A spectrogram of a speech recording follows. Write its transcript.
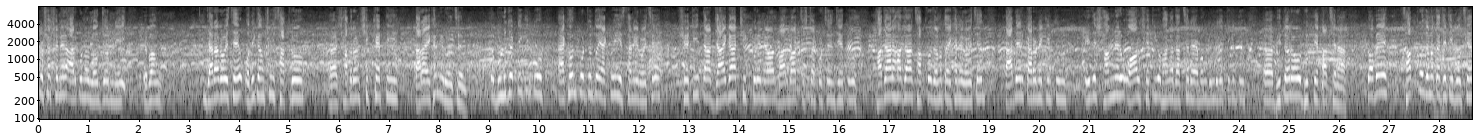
প্রশাসনের আর কোনো লোকজন নেই। এবং যারা রয়েছে, অধিকাংশই ছাত্র সাধারণ শিক্ষার্থী তারা এখানে রয়েছেন। তো বুলডোজারটি কিন্তু এখন পর্যন্ত একই স্থানে রয়েছে। সেটি তার জায়গা ঠিক করে নেওয়ার বারবার চেষ্টা করছেন, যেহেতু হাজার হাজার ছাত্র জনতা এখানে রয়েছেন। তাদের কারণে কিন্তু এই যে সামনের ওয়াল, সেটিও ভাঙা যাচ্ছে না এবং বুলডোজারটি কিন্তু ভিতরেও ঢুকতে পারছে না। তবে ছাত্র জনতা যেটি বলছেন,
